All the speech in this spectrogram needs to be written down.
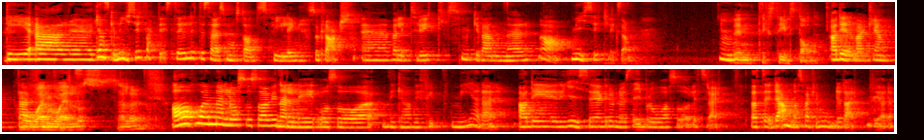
Det är eh, ganska mysigt faktiskt. Det är lite så här småstadsfeeling såklart. Eh, väldigt tryggt, mycket vänner. Ja, mysigt liksom. Mm. Det är en textilstad. Ja, det är det verkligen. H&M och Ellos, eller? Ja, H&M, Ellos och så har vi Nelly och så, vilka har vi mer där? Ja, det är JC grundade sig i Borås och lite sådär. Så att det andas verkligen mode där, det gör det.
